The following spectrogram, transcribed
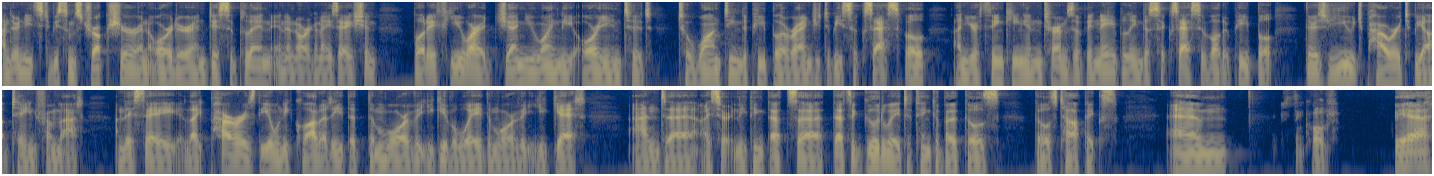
And there needs to be some structure and order and discipline in an organization. But if you are genuinely oriented to wanting the people around you to be successful, and you're thinking in terms of enabling the success of other people, there's huge power to be obtained from that. And they say like power is the only quality that the more of it you give away, the more of it you get. And uh, I certainly think that's uh, that's a good way to think about those those topics. Um, Interesting quote. Yeah,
